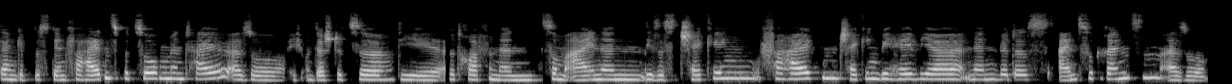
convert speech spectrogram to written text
Dann gibt es den verhaltensbezogenen Teil. Also ich unterstütze die Betroffenen zum einen dieses Checking-Verhalten, Checking-Behavior nennen wir das, einzugrenzen. Also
